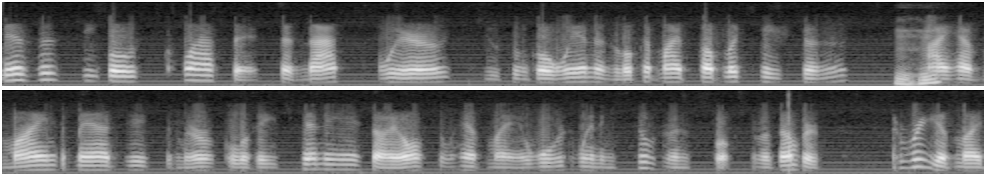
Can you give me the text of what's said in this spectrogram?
Mrs. Seebo's Classics, and that's where you can go in and look at my publications. Mhm. I have Mind Magic, The Miracle of Eight Pennies. I also have my award-winning children's books. And the number three of my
